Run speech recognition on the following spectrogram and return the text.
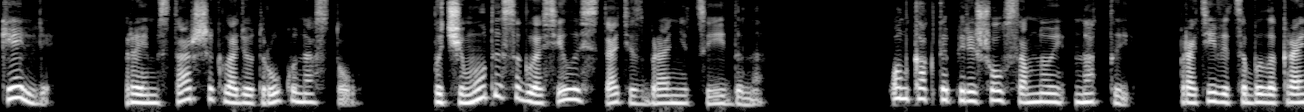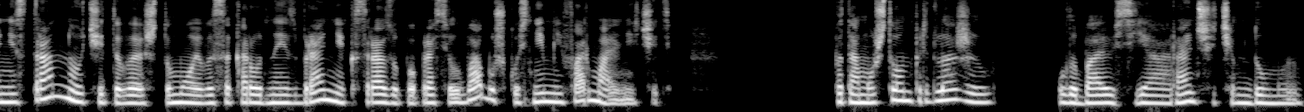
«Келли», — Рейм-старший кладет руку на стол, «почему ты согласилась стать избранницей Идена?» Он как-то перешел со мной на «ты». Противиться было крайне странно, учитывая, что мой высокородный избранник сразу попросил бабушку с ним не формальничать. Потому что он предложил. Улыбаюсь я раньше, чем думаю.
